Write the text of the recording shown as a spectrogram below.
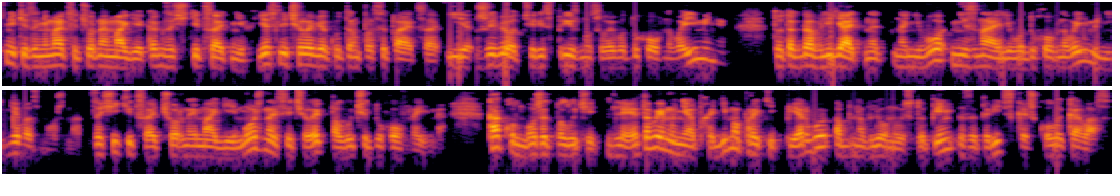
Фокусники занимаются черной магией. Как защититься от них? Если человек утром просыпается и живет через призму своего духовного имени, то тогда влиять на, на него, не зная его духовного имени, невозможно. Защититься от черной магии можно, если человек получит духовное имя. Как он может получить? Для этого ему необходимо пройти первую обновленную ступень эзотерической школы Кайлас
